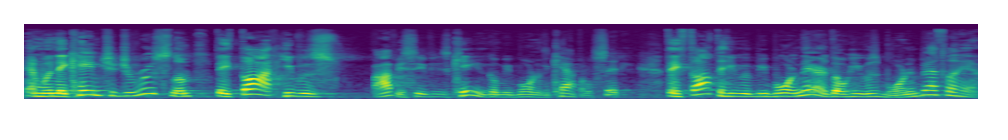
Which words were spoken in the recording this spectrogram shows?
And when they came to Jerusalem, they thought he was, obviously, if he's king, he's going to be born in the capital city. They thought that he would be born there, though he was born in Bethlehem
